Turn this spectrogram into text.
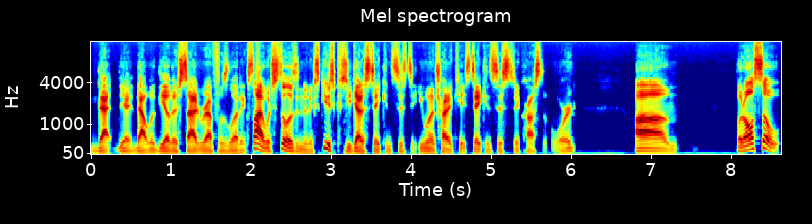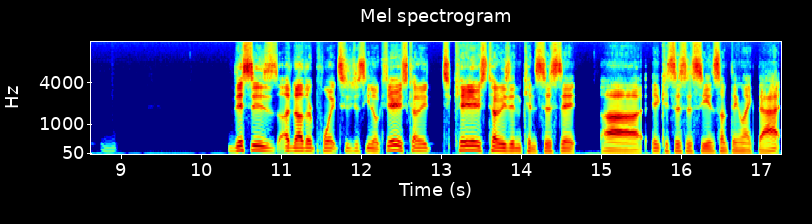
that that what the other side ref was letting slide, which still isn't an excuse because you got to stay consistent. You want to try to stay consistent across the board. Um, but also, this is another point to just you know, Kadarius Toney, Kadarius Toney's inconsistent, uh, inconsistency and something like that.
